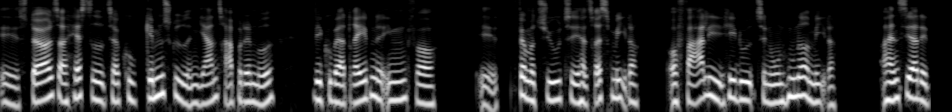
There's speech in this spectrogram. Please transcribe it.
øh, størrelse og hastighed til at kunne gennemskyde en jerntrappe på den måde, vil kunne være dræbende inden for øh, 25-50 meter og farlige helt ud til nogle 100 meter. Og han siger, at et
